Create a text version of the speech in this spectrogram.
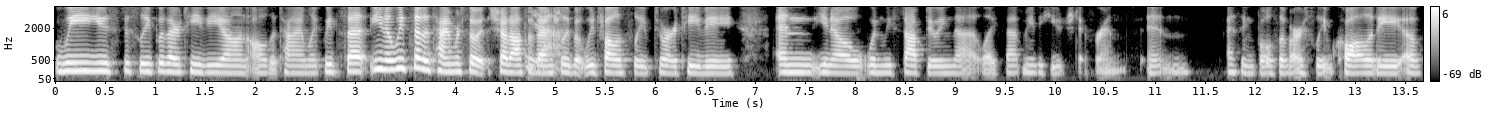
we used to sleep with our TV on all the time. Like we'd set, you know, we'd set a timer so it shut off Yeah. eventually, but we'd fall asleep to our TV. And, you know, when we stopped doing that, like that made a huge difference in I think both of our sleep quality of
